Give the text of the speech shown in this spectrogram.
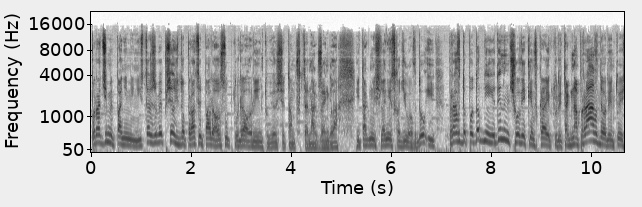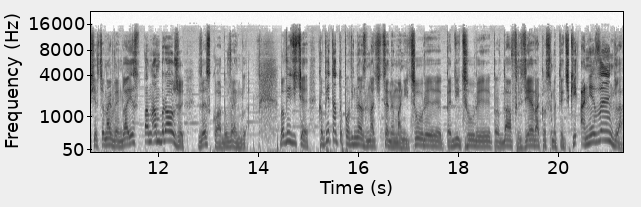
Poradzimy pani minister, żeby przyjąć do pracy parę osób, które orientują się tam w cenach węgla. I tak myślenie schodziło w dół i prawdopodobnie jedynym człowiekiem w kraju, który tak naprawdę orientuje się w cenach węgla jest pan Ambroży ze składu węgla. Bo widzicie, kobieta to powinna znać cenę manicury, pedicury, prawda, fryzjera, kosmetyczki, a nie węgla.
